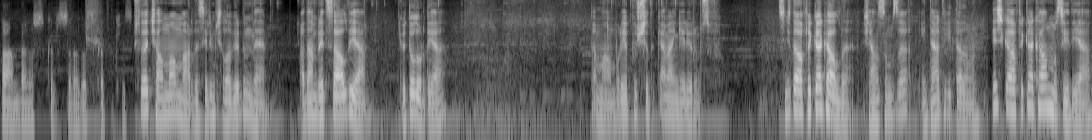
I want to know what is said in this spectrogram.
Tamam ben o sıkı sırada sıkatı kesin. Şurada çalmam vardı. Selim çalabilirdim de. Adam red saldı ya. Kötü olurdu ya. Tamam buraya pushladık. Hemen geliyorum Yusuf. Şimdi de AFK kaldı. Şansımıza internete gitti adamın. Keşke AFK kalmasaydı ya.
